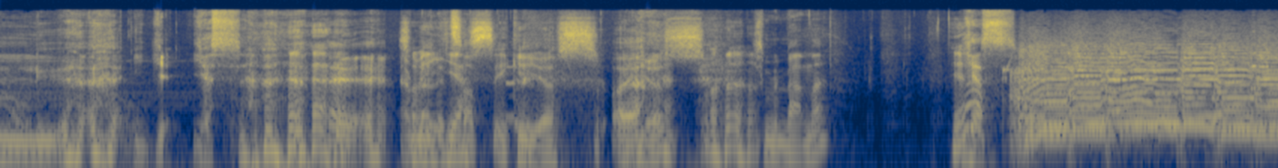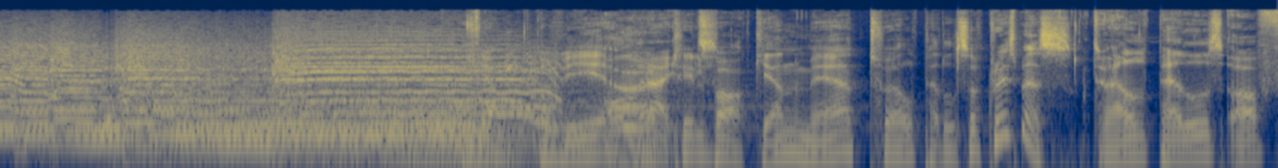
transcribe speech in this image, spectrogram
Yes. Som i yes, yes, ikke jøss. Oh, ja. yes. Som i bandet? Yeah. Yes. Ja, og vi er Alright. tilbake igjen med 12 Pedals of Christmas. 12 pedals of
